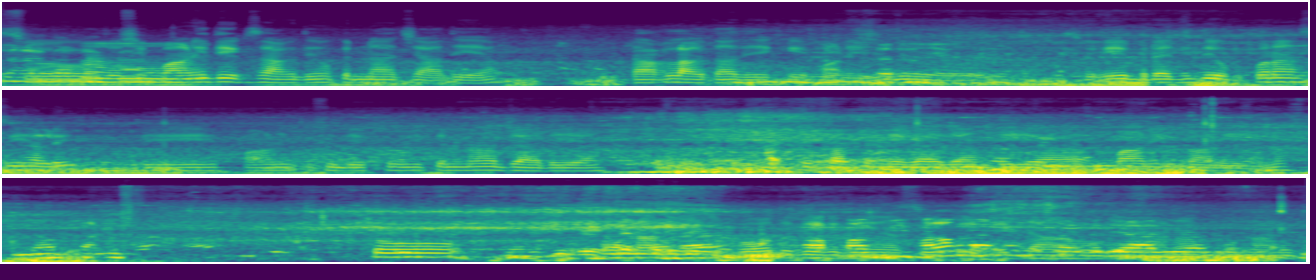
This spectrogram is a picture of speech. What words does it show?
ਸੋ ਤੁਸੀਂ। ਪਾਣੀ ਦੇਖ ਸਕਦੇ ਹੋ ਕਿੰਨਾ ਜ਼ਿਆਦੇ ਆ। ਡਰ ਲੱਗਦਾ ਦੇਖ ਕੇ ਪਾਣੀ ਸੋ ਇਹ ਬ੍ਰਿਜ ਦੇ ਉੱਪਰ ਆ ਹਲੇ। ਤੇ ਪਾਣੀ ਤੁਸੀਂ ਦੇਖੋ ਵੀ ਕਿੰਨਾ ਜ਼ਿਆਦਾ ਆ। ਇੱਥੇ ਤੱਕ ਨਿਗਾਹ ਜਾਂਦੀ ਆ, ਪਾਣੀ ਪਾਣੀ ਆ ਨਾ। ਸੋ ਉਹਨਾਂ ਦੇ ਵਿੱਚ ਬਹੁਤ ਦੇਖਦੇ ਹਾਂ ਅਸੀਂ ਕਿ ਹੋ ਗਿਆ, ਉਹਨਾਂ ਵਿੱਚ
